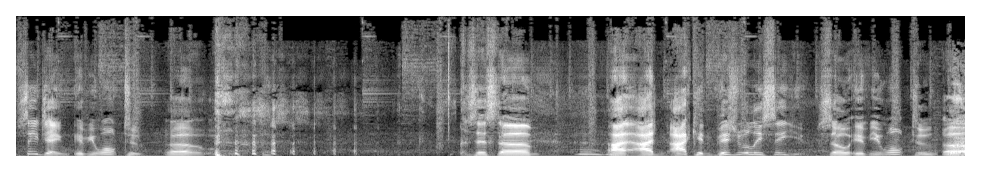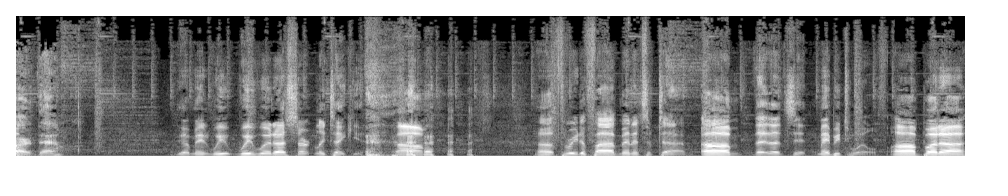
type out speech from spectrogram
C.J., if you want to, uh, just um, I, I I can visually see you. So if you want to, uh, Where art thou? I mean, we we would uh, certainly take you. Um, uh, three to five minutes of time. Um, that, that's it. Maybe twelve. Uh, but uh,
